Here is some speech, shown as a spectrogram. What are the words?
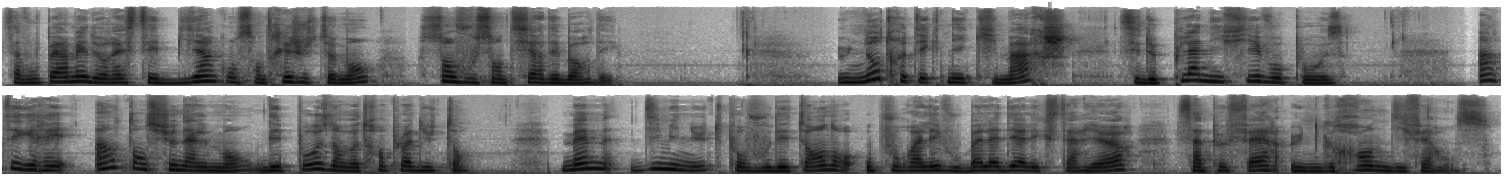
Ça vous permet de rester bien concentré justement sans vous sentir débordé. Une autre technique qui marche, c'est de planifier vos pauses. Intégrez intentionnellement des pauses dans votre emploi du temps. Même 10 minutes pour vous détendre ou pour aller vous balader à l'extérieur, ça peut faire une grande différence.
